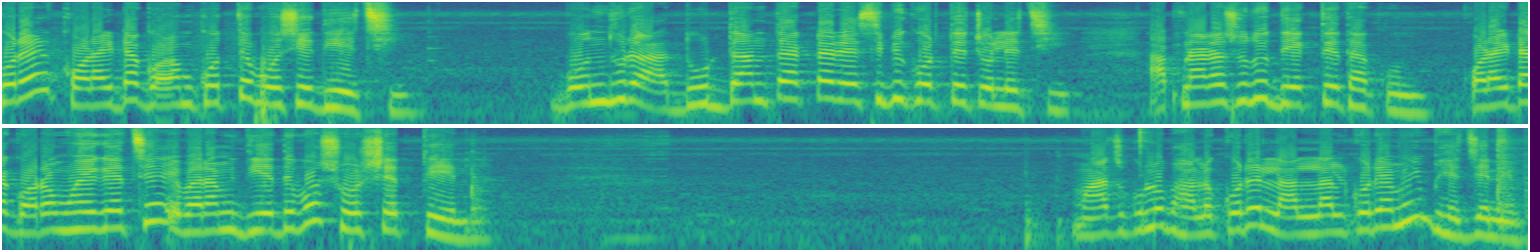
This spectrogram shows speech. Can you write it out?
করে কড়াইটা গরম করতে বসিয়ে দিয়েছি। বন্ধুরা, দুর্দান্ত একটা রেসিপি করতে চলেছি। আপনারা শুধু দেখতে থাকুন। কড়াইটা গরম হয়ে গেছে, এবার আমি দিয়ে দেব সর্ষের তেল। মাছগুলো ভালো করে লাল লাল করে আমি ভেজে নেব।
